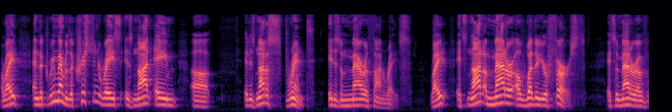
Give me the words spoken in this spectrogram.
All right? And the, remember, the Christian race is not a uh, it is not a sprint. It is a marathon race. Right? It's not a matter of whether you're first. It's a matter of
